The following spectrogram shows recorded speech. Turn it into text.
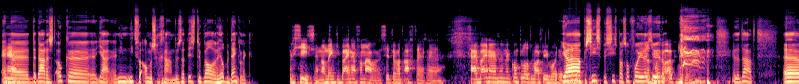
En ja. uh, daar is het ook uh, ja, niet, niet veel anders gegaan. Dus dat is natuurlijk wel heel bedenkelijk. Precies, en dan denk je bijna van nou, zit er wat achter. Uh, ga je bijna een, een complotwappie worden. Ja, dat, precies, precies. Pas op voor je dat, dat je weer... ook niet doen. Inderdaad. Uh,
